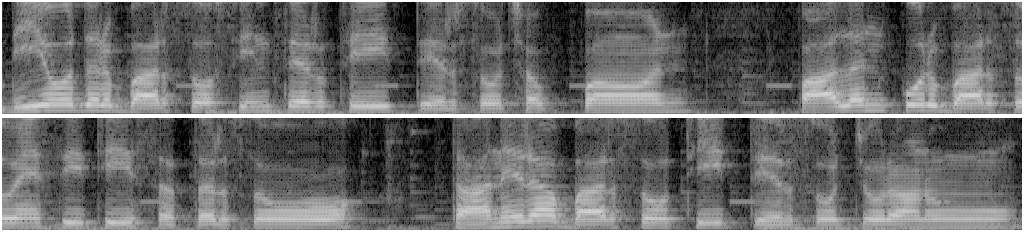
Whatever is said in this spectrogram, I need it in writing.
દિયોદર બારસો સિત્તેરથી તેરસો છપ્પન, પાલનપુર બારસો એંસીથી સત્તરસો ધાનેરા બારસોથી તેરસો ચોરાણું,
